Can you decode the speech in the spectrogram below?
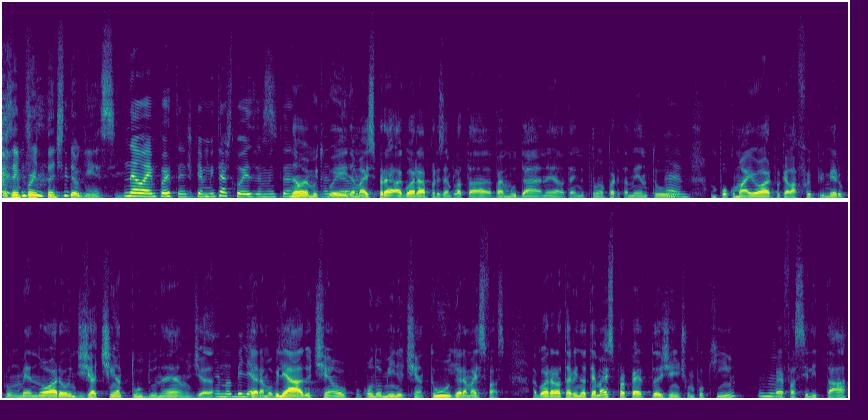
Mas é importante ter alguém assim. Não, é importante, porque é muita importante coisa. também, Muita... Não, é muito mas boa. Ainda ela- mais pra. Agora, por exemplo, ela tá, vai mudar, né? Ela tá indo pra um apartamento É. um pouco maior, porque ela foi primeiro pra um menor, onde já tinha tudo, né? Onde já, É era mobiliado, tinha o, condomínio, tinha tudo, era mais fácil. Agora ela tá vindo até mais pra perto da gente um pouquinho, Uhum. vai facilitar,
